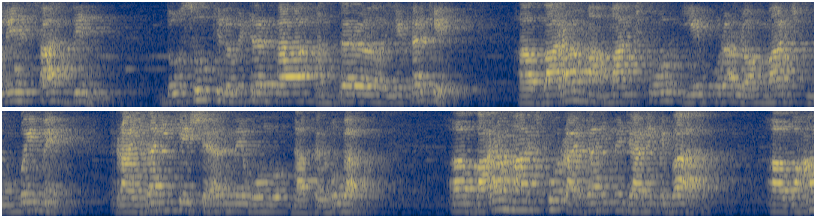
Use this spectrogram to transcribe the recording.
अगले सात दिन 200 किलोमीटर का अंतर ये करके 12 मार्च को ये पूरा लॉन्ग मार्च मुंबई में राजधानी के शहर में वो दाखिल होगा। 12 मार्च को राजधानी में जाने के बाद वहाँ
